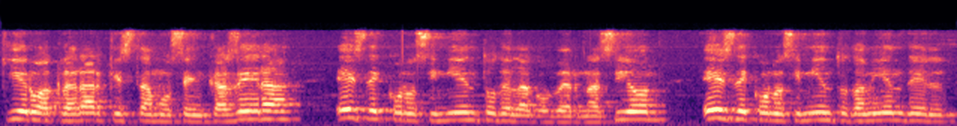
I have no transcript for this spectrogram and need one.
quiero aclarar que estamos en carrera, es de conocimiento de la gobernación, es de conocimiento también del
